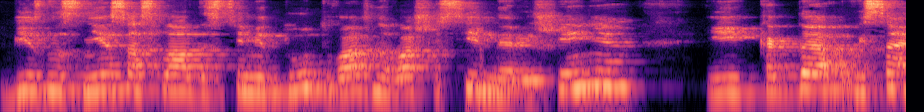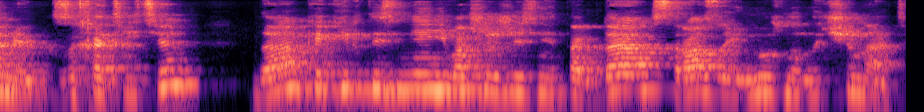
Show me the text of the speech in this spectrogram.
бизнес не со сладостями, тут важно ваше сильное решение, и когда вы сами захотите, да, каких-то изменений в вашей жизни, тогда сразу и нужно начинать.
